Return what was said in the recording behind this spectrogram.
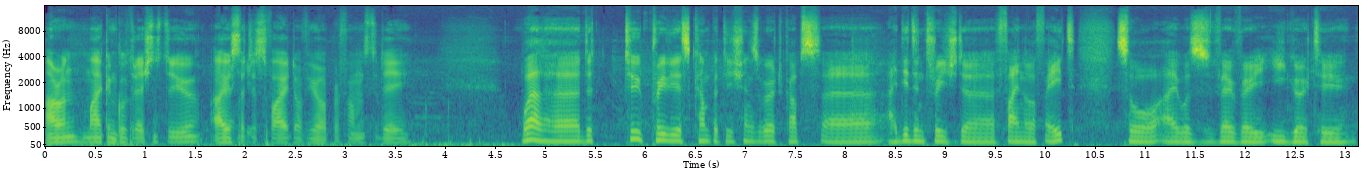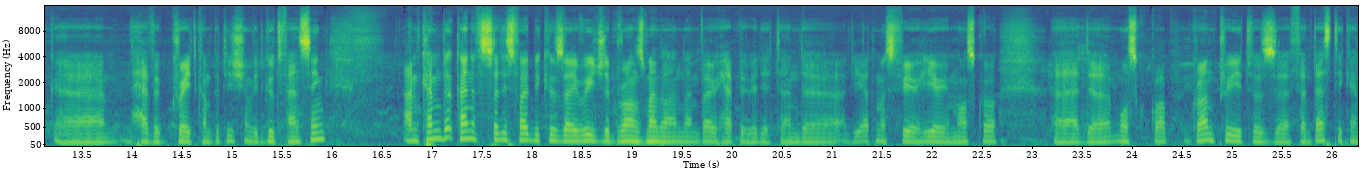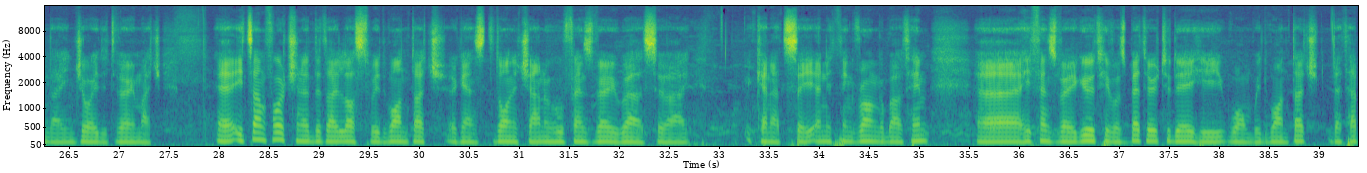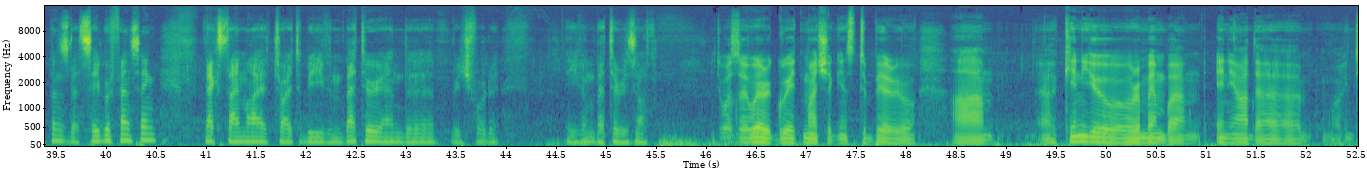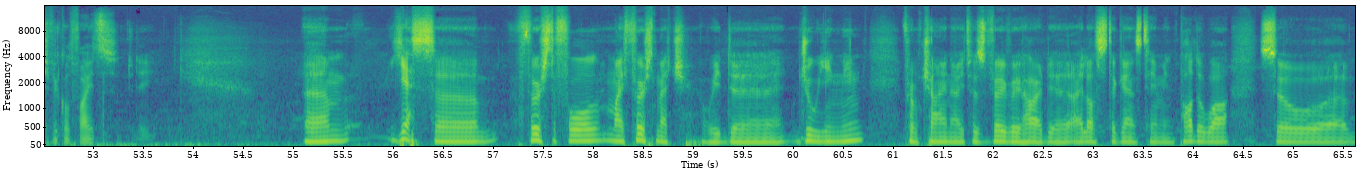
Aron, my congratulations to you. Are you satisfied of your performance today? Well, uh, the two previous competitions, World Cups, uh, I didn't reach the final of eight, so I was very, very eager to uh, have a great competition with good fencing. I'm kind of, kind of satisfied because I reached the bronze medal and I'm very happy with it. And uh, the atmosphere here in Moscow, uh, the Moscow Cup Grand Prix, it was uh, fantastic and I enjoyed it very much. Uh, it's unfortunate that I lost with one touch against Dolniceanu, who fenced very well, so I cannot say anything wrong about him. Uh, he fenced very good. He was better today. He won with one touch. That happens. That's saber fencing. Next time I try to be even better and uh, reach for the even better result. It was a very great match against Tiberiu. Um, uh, can you remember any other uh, difficult fights today? Um, yes. Um, first of all, my first match with uh, Zhu Yingmin from China, it was very, very hard. Uh, I lost against him in Padua, so uh,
